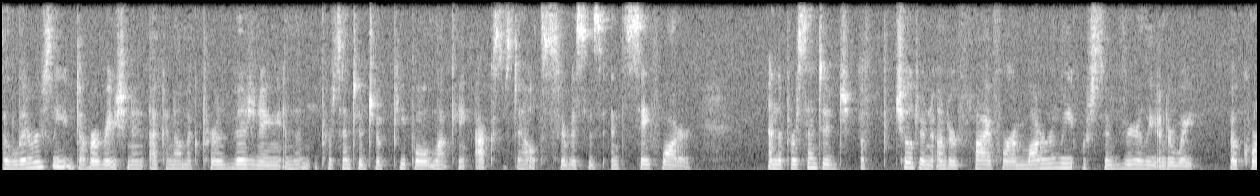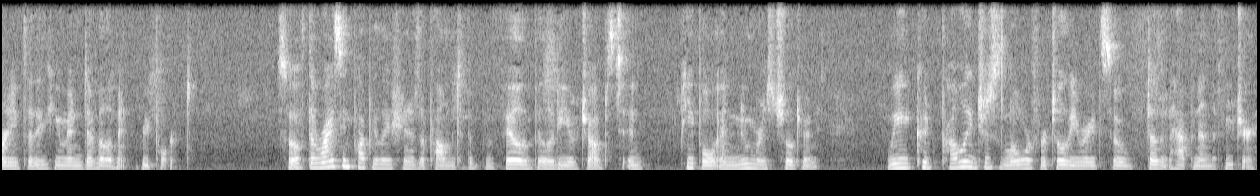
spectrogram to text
illiteracy, deprivation, and economic provisioning and the percentage of people lacking access to health services and safe water, and the percentage of children under five who are moderately or severely underweight, according to the Human Development Report. So, if the rising population is a problem to the availability of jobs to people and numerous children, we could probably just lower fertility rates so it doesn't happen in the future.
